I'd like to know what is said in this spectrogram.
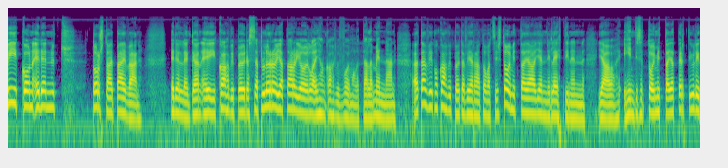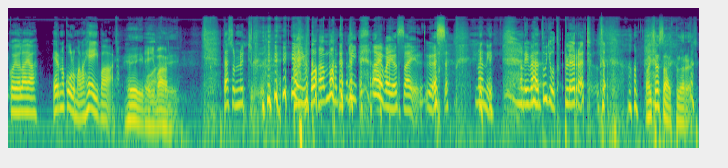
Viikko on edennyt torstai-päivään. Edelleenkään ei kahvipöydässä plöröjä tarjoilla, ihan kahvivoimalla täällä mennään. Tämän viikon kahvipöytävieraat ovat siis toimittaja Jenni Lehtinen ja hintiset toimittajat Pertti Ylikojola ja Erno Kulmala. Hei vaan. Hei Hei vaan. vaan. Hei. Tässä on nyt, Ei vaan, mä olin aivan jossain yössä. No niin, oli vähän tujut plöröt. Ai sä sait plöröt.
